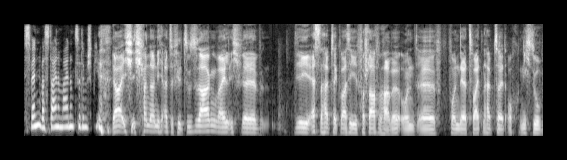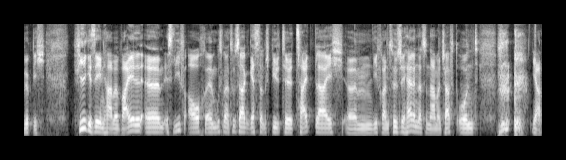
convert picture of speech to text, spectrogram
Sven, was ist deine Meinung zu dem Spiel? Ja, ich, ich kann da nicht allzu viel zu sagen, weil ich äh, die erste Halbzeit quasi verschlafen habe und äh, von der zweiten Halbzeit auch nicht so wirklich viel gesehen habe, weil ähm, es lief auch, äh, muss man dazu sagen, gestern spielte zeitgleich ähm, die französische Herrennationalmannschaft und ja,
